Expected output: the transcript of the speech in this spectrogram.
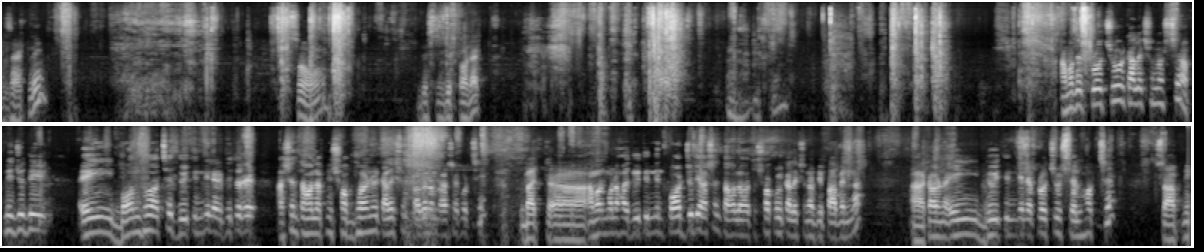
Exactly so this is the product আমাদের প্রচুর কালেকশন আসছে। আপনি যদি এই বন্ধ আছে দুই, তিন দিনের ভিতরে আসেন, তাহলে আপনি সব ধরনের কালেকশন পাবেন আমরা আশা করছি। বাট আমার মনে হয় দুই, তিন দিন পর যদি আসেন, তাহলে হয়তো সকল কালেকশন আপনি পাবেন না। কারণ এই দুই, তিন দিনে প্রচুর সেল হচ্ছে। সো আপনি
